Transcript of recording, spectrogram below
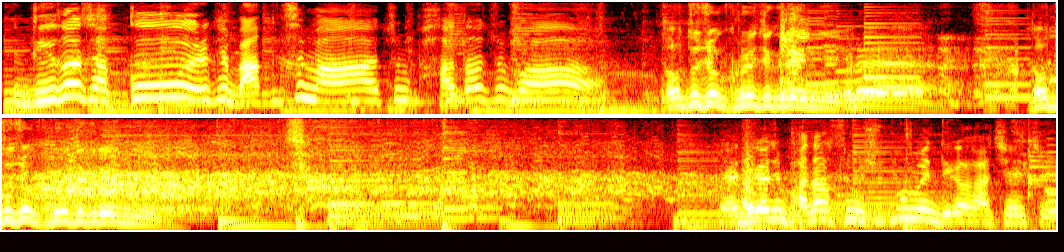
네가 자꾸 이렇게 막지 마. 좀 받아줘봐. 너도 좀 그러지 그랬니? 그래. 너도 좀 그러지 그랬니? 야, 네가 좀 받았으면 슈퍼맨 네가 같이 했지. 야,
